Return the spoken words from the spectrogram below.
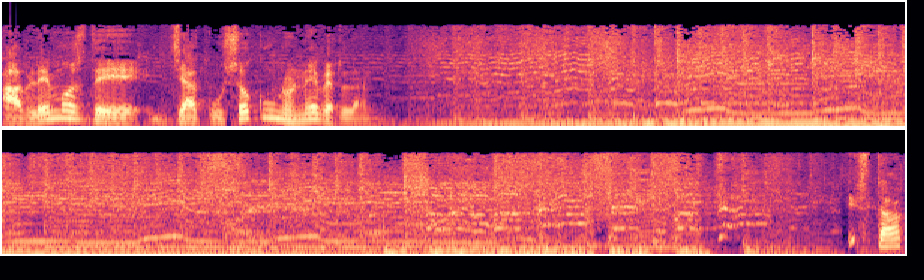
Hablemos de Yakusoku no Neverland. Esta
